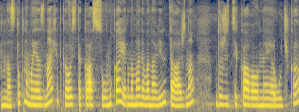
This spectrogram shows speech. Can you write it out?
Наступна моя знахідка ось така сумка. Як на мене, вона вінтажна. Дуже цікава у неї ручка.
